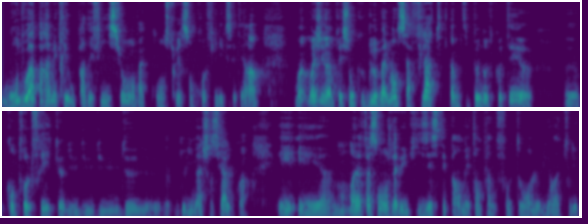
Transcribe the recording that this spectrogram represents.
où on doit paramétrer ou par définition on va construire son profil, etc. Moi j'ai l'impression que globalement ça flatte un petit peu notre côté euh, contrôle fric du, du, de, de l'image sociale quoi. Et, euh, moi la façon dont je l'avais utilisé c'était pas en mettant plein de photos en le liant à tous les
